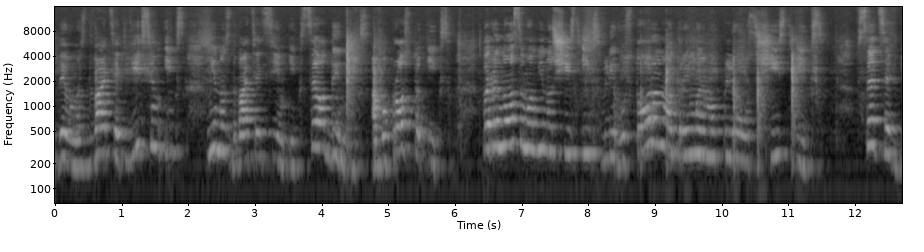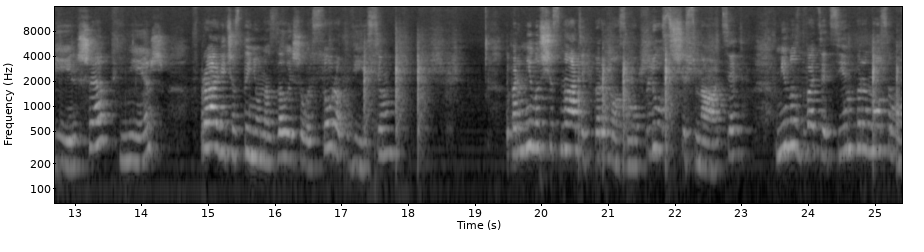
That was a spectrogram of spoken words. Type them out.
Дивимось, 28х мінус 27х. Це 1х або просто х. Переносимо мінус 6х в ліву сторону, отримуємо плюс 6х. Все це більше, ніж в правій частині у нас залишилось 48. Тепер мінус 16 переносимо плюс 16. Мінус 27 переносимо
